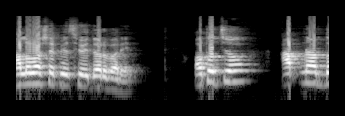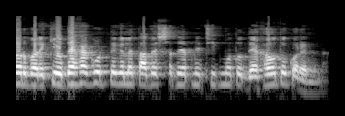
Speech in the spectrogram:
ভালোবাসা পেয়েছি ওই দরবারে। অথচ আপনার দরবারে কেউ দেখা করতে গেলে তাদের সাথে আপনি ঠিকমতো দেখাও তো করেন না।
